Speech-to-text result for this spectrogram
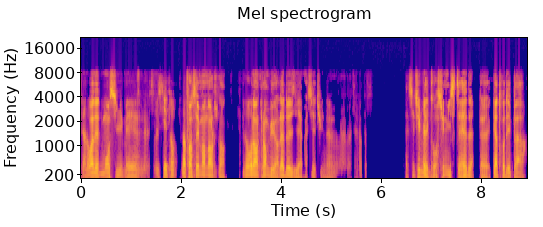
il a le droit d'être bon aussi, mais euh, ceci étant. pas forcément dans le champ. Le Roland Clambure, la deuxième, c'est une, euh, c'est une belle course, une listed, euh, quatre au départ. Bah,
